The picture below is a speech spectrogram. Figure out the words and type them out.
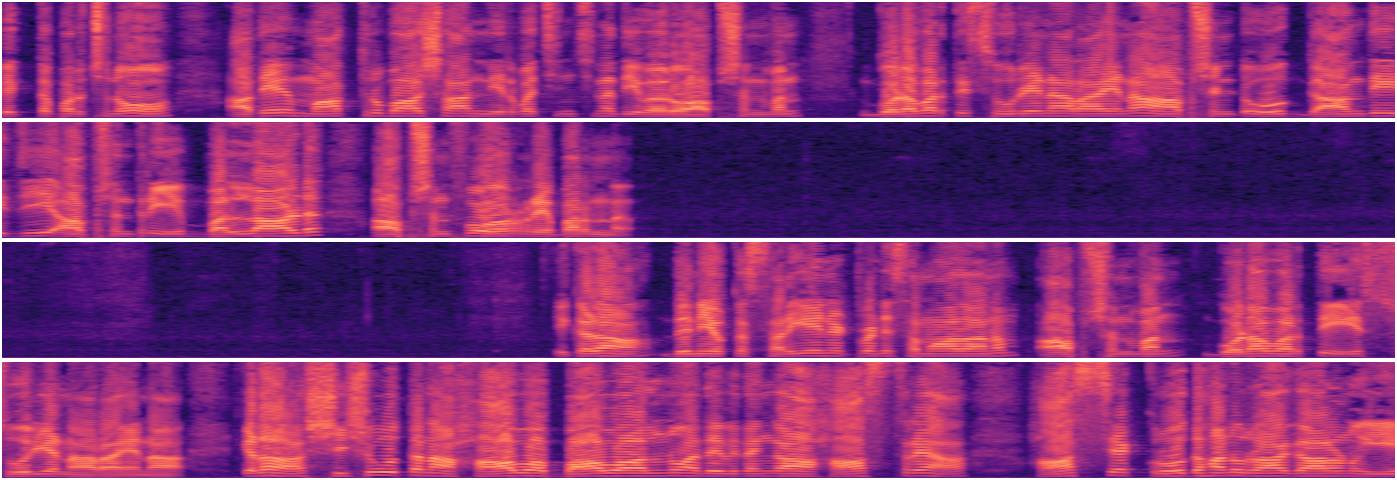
వ్యక్తపరచునో అదే మాతృభాష నిర్వచించినది ఎవరు? Option one Godavarthi Suryanarayana option two Gandhiji option three Ballard option four Raeburn. ఇక్కడ దీని యొక్క సరి అయినటువంటి సమాధానం ఆప్షన్ వన్ గొడవర్తి సూర్యనారాయణ. ఇక్కడ శిశువు తన హావ భావాలను అదేవిధంగా హాస్య హాస్య క్రోధానురాగాలను ఏ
